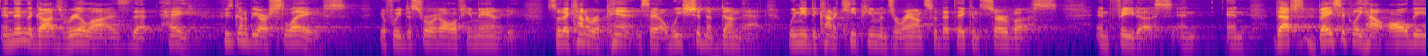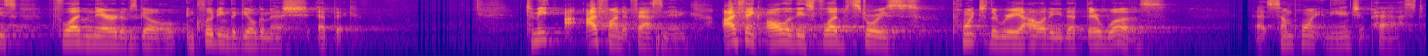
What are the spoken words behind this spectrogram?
And then the gods realize that, hey, who's going to be our slaves? If we destroy all of humanity. So they kind of repent and say, oh, we shouldn't have done that. We need to kind of keep humans around so that they can serve us and feed us. And, and that's basically how all these flood narratives go, including the Gilgamesh epic. To me, I find it fascinating. I think all of these flood stories point to the reality that there was, at some point in the ancient past,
